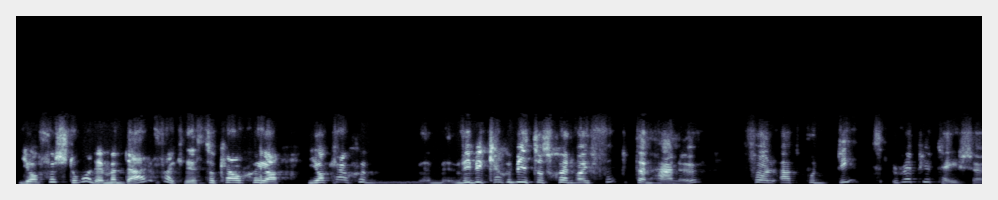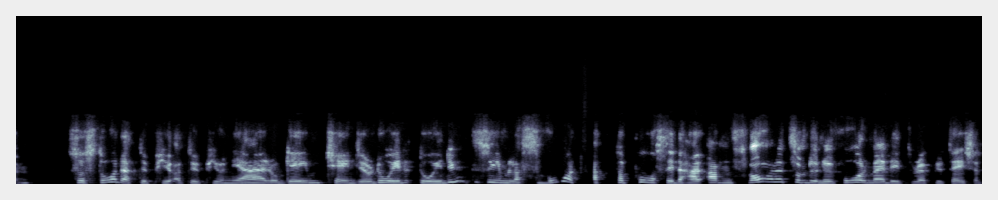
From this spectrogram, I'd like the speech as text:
Jag förstår det, men där faktiskt så kanske jag, jag kanske, vi kanske biter oss själva i foten här nu. För att på ditt reputation så står det att du, att du är pionjär och game changer och då är, då är det inte så himla svårt att ta på sig det här ansvaret som du nu får med ditt reputation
